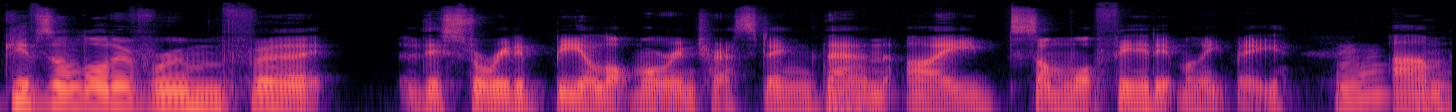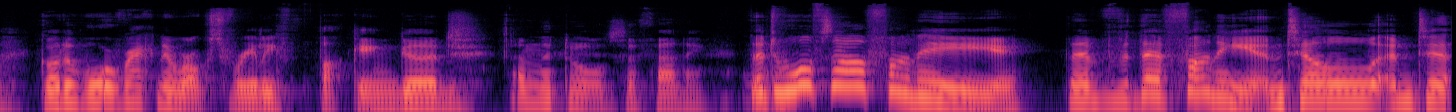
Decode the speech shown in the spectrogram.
gives a lot of room for this story to be a lot more interesting hmm. than I somewhat feared it might be. Mhm. Um, God of War Ragnarok's really fucking good. and the dwarves are funny. The dwarves are funny. They're they're funny until until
